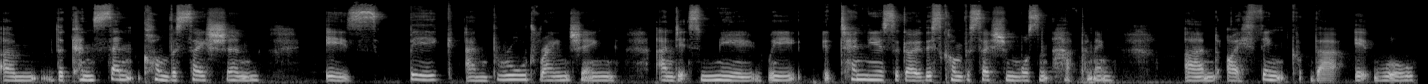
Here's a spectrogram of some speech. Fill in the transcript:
Um, the consent conversation is big and broad ranging and it's new. We 10 years ago this conversation wasn't happening and I think that it will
